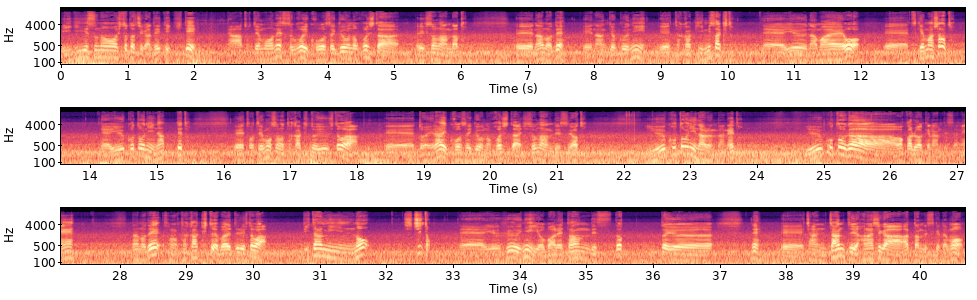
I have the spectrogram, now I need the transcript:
イギリスの人たちが出てきて、あーとてもね、すごい功績を残した人なんだと。えーなので、えー南極に、えー高木岬と、えいう名前を、えー付けましょうと、えいうことになってと、えとてもその高木という人は、えー、どえらい功績を残した人なんですよと。いうことになるんだねと。いうことがわかるわけなんですよね。なので、その高木と呼ばれてる人は、ビタミンの父と、えーいう風に呼ばれたんですと、という、ね、えーちゃんちゃんという話があったんですけども、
